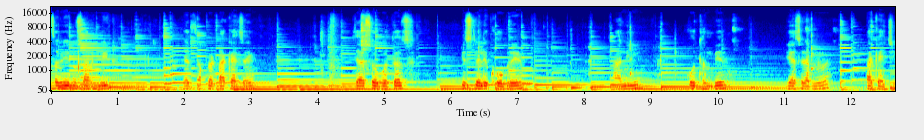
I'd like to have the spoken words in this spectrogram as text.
चवीनुसार मीठ यात आपलं टाकायचं आहे. त्यासोबतच किसलेले खोबरे आणि कोथिंबीर यासाठी आपल्याला टाकायची.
